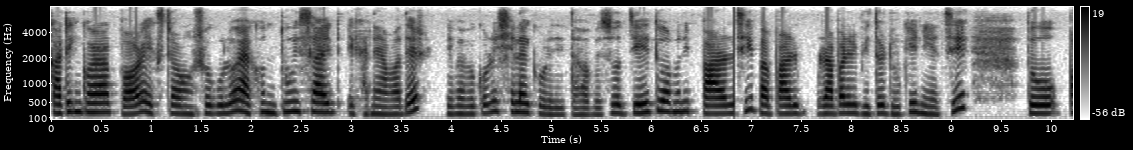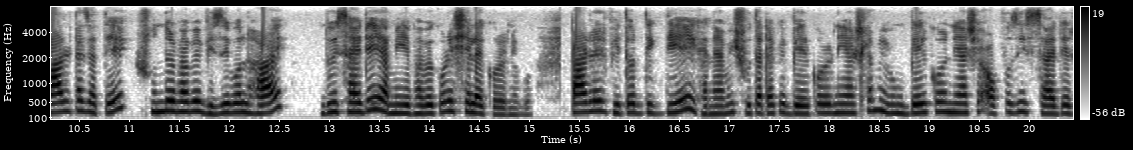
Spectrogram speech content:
কাটিং করার পর এক্সট্রা অংশগুলো এখন দুই সাইড এখানে আমাদের এভাবে করে সেলাই করে দিতে হবে। সো যেহেতু আমি পারছি বা পার রাবারের ভিতর ঢুকিয়ে নিয়েছি, তো পালটা যাতে সুন্দরভাবে ভিজিবল হয় দুই সাইডেই আমি এভাবে করে সেলাই করে নেব। পার্লের ভিতর দিক দিয়ে এখানে আমি সুতাটাকে বের করে নিয়ে আসলাম এবং বের করে নিয়ে আসে অপোজিট সাইডের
